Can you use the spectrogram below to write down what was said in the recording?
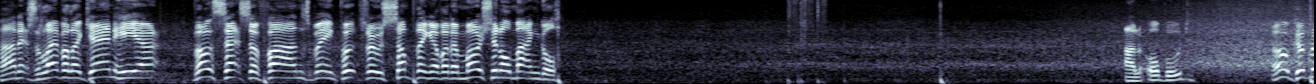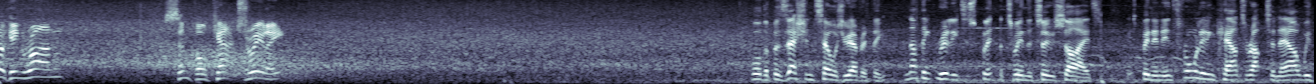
And it's level again here. Both sets of fans being put through something of an emotional mangle. Al Aboud. Oh, good looking run. Simple catch, really. Well, the possession tells you everything. Nothing really to split between the two sides. It's been an enthralling encounter up to now, with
